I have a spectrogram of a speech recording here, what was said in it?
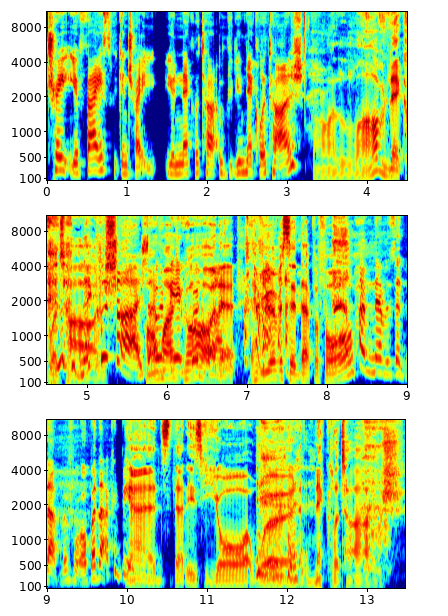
treat your face. We can treat your necklatage. Your. Oh, I love necklatage. necklatage. oh my god! Have you ever said that before? I've never said that before, but that could be. Ads. A- that is your word, necklatage.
